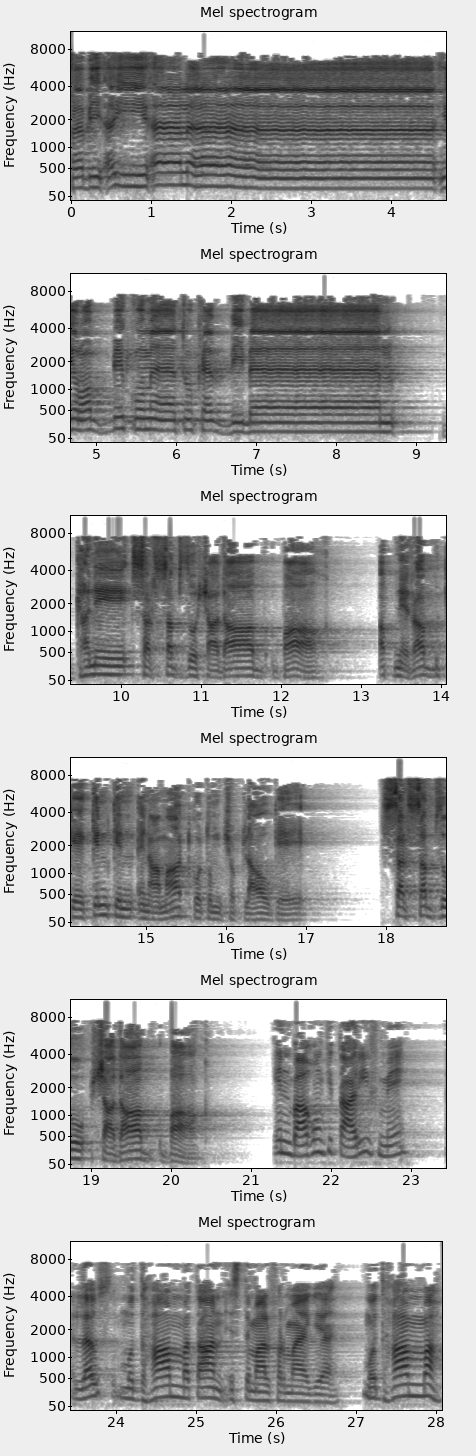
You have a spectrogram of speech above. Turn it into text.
فبأي آلاء ربكما تكذبان گھنے سرسبز و شاداب باغ۔ اپنے رب کے کن کن انعامات کو تم چھٹلاؤ گے؟ سرسبز و شاداب باغ۔ ان باغوں کی تعریف میں لفظ مدھام متان استعمال فرمایا گیا ہے۔ مدھام مہ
